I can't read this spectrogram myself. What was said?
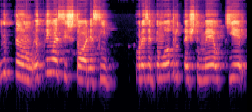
Então, eu tenho essa história, assim. Por exemplo, tem um outro texto meu que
